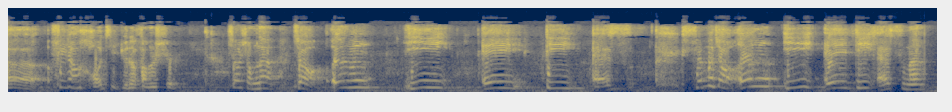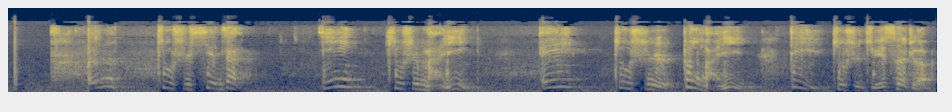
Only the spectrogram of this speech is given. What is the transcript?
呃非常好解决的方式，叫什么呢？叫 N E A D S。什么叫 N E A D S 呢？N 就是现在，E 就是满意，A 就是不满意，D 就是决策者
